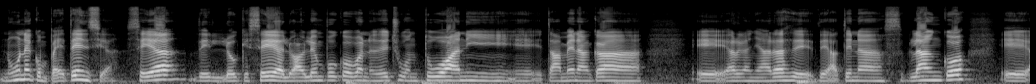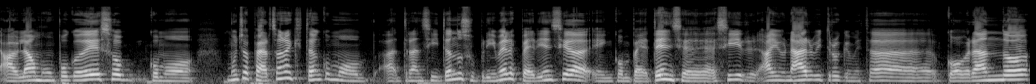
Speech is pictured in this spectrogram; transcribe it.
una competencia, sea de lo que sea. Lo hablé un poco, bueno, de hecho con tu Ani eh, también acá eh, Argañarás de, Atenas Blanco, eh, hablábamos un poco de eso, como muchas personas que están como ah, transitando su primera experiencia en competencia, de decir, hay un árbitro que me está cobrando,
